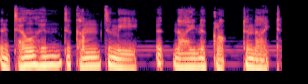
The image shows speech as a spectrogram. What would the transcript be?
and tell him to come to me at nine o'clock tonight.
